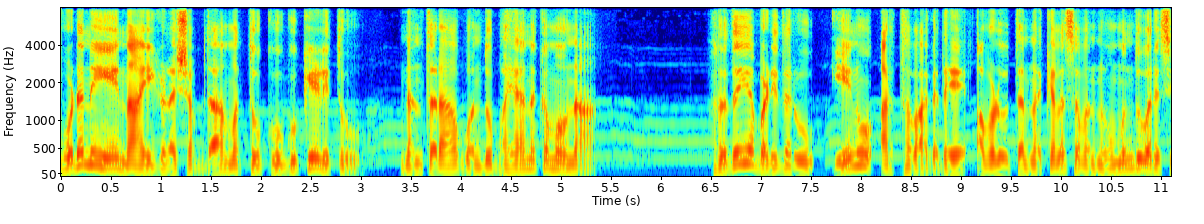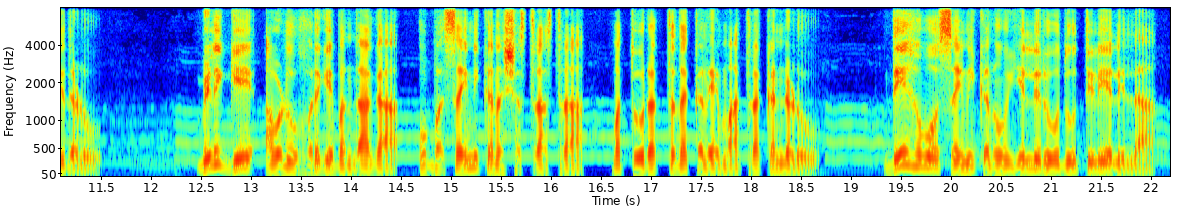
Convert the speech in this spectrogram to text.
ಒಡನೆಯೇ ನಾಯಿಗಳ ಶಬ್ದ ಮತ್ತು ಕೂಗು ಕೇಳಿತು. ನಂತರ ಒಂದು ಭಯಾನಕ ಮೌನ. ಹೃದಯ ಬಡಿದರೂ ಏನೂ ಅರ್ಥವಾಗದೆ ಅವಳು ತನ್ನ ಕೆಲಸವನ್ನು ಮುಂದುವರೆಸಿದಳು. ಬೆಳಿಗ್ಗೆ ಅವಳು ಹೊರಗೆ ಬಂದಾಗ ಒಬ್ಬ ಸೈನಿಕನ ಶಸ್ತ್ರಾಸ್ತ್ರ ಮತ್ತು ರಕ್ತದ ಕಲೆ ಮಾತ್ರ ಕಂಡಳು. ದೇಹವೋ ಸೈನಿಕನು ಎಲ್ಲಿರುವುದು ತಿಳಿಯಲಿಲ್ಲ.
